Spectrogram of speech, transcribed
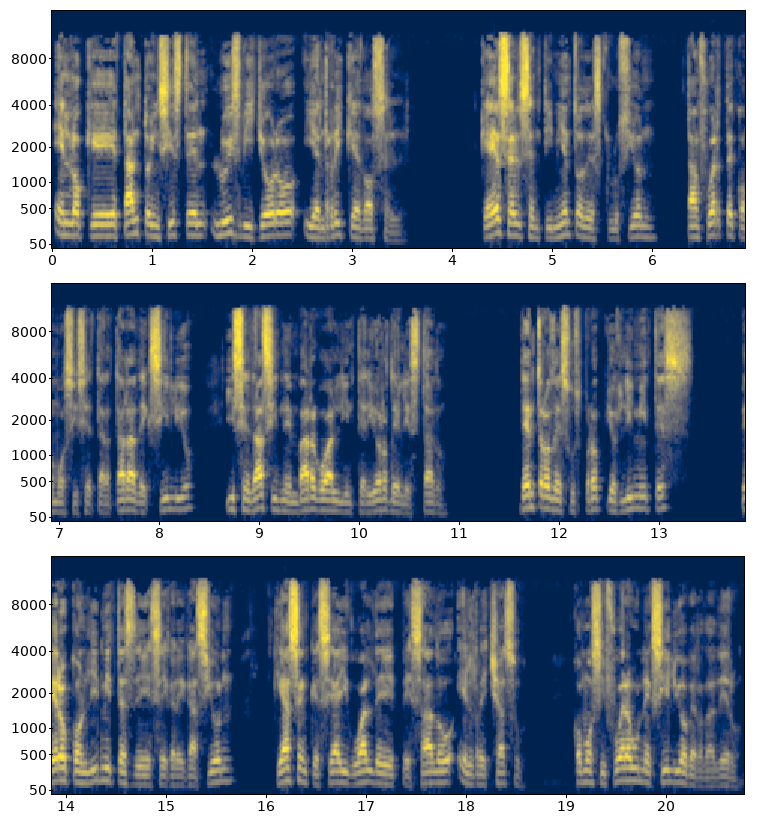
en lo que tanto insisten Luis Villoro y Enrique Dossel, que es el sentimiento de exclusión, tan fuerte como si se tratara de exilio, y se da sin embargo al interior del Estado, dentro de sus propios límites, pero con límites de segregación que hacen que sea igual de pesado el rechazo, como si fuera un exilio verdadero.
